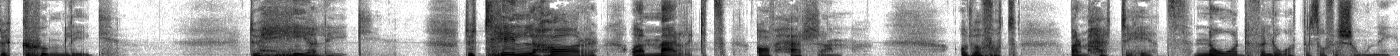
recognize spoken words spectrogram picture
Du är kunglig. Du är helig. Du tillhör och är märkt av Herren. Och du har fått barmhärtighet, nåd, förlåtelse och försoning.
